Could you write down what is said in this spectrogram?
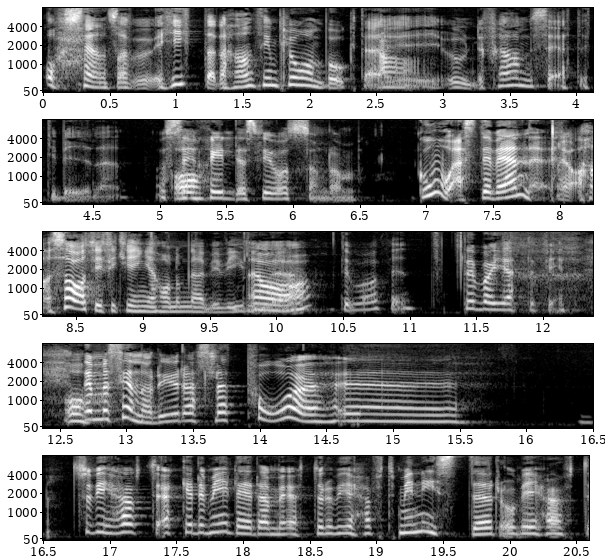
Och sen så hittade han sin plånbok där ja. i, under framsätet i bilen. Och sen och, skildes vi åt som de godaste vänner. Ja, han sa att vi fick ringa honom när vi ville. Ja. Det var fint. Det var jättefint. Oh. Nej, men sen har det ju rasslat på. Eh, så vi har haft akademiledamöter och vi har haft minister och vi har haft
